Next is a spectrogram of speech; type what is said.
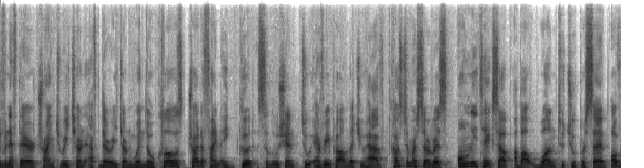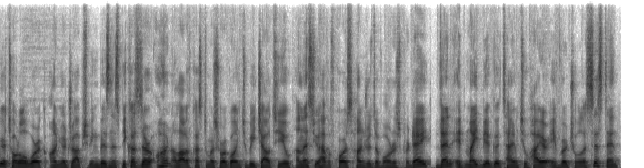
even if they're trying to return after their return window closed, try to find a good solution to every problem that you have. Customer service only takes up about 1 to 2% of your total work on your dropshipping business because there aren't a lot of customers who are going to reach out to you unless you have, of course, hundreds of orders per day. Then it might be a good time to hire a virtual assistant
